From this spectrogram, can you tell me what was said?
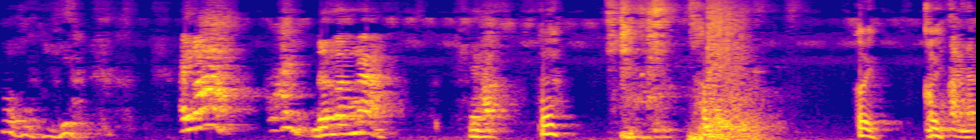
โอ้โหเฮียไอ้มาอะไรเดินมาข้างหน้าเนี่ยครับ ยเฮ้ยกันนะ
